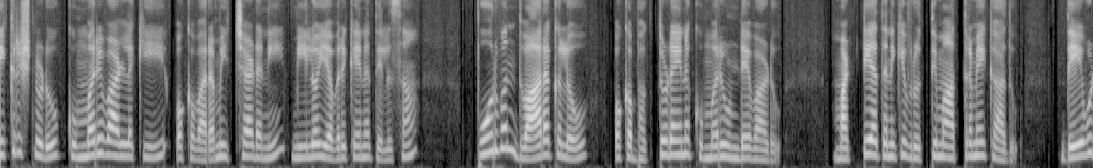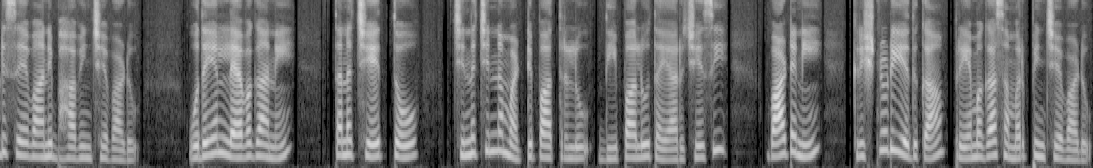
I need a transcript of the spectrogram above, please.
శ్రీకృష్ణుడు కుమ్మరివాళ్ళకి ఒక వరమిచ్చాడని మీలో ఎవరికైనా తెలుసా? పూర్వం ద్వారకలో ఒక భక్తుడైన కుమ్మరి ఉండేవాడు. మట్టి అతనికి వృత్తి మాత్రమే కాదు దేవుడి సేవ అని భావించేవాడు. ఉదయం లేవగానే తన చేత్తో చిన్న చిన్న మట్టి పాత్రలు దీపాలు తయారుచేసి వాటిని కృష్ణుడి ఎదుక ప్రేమగా సమర్పించేవాడు.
